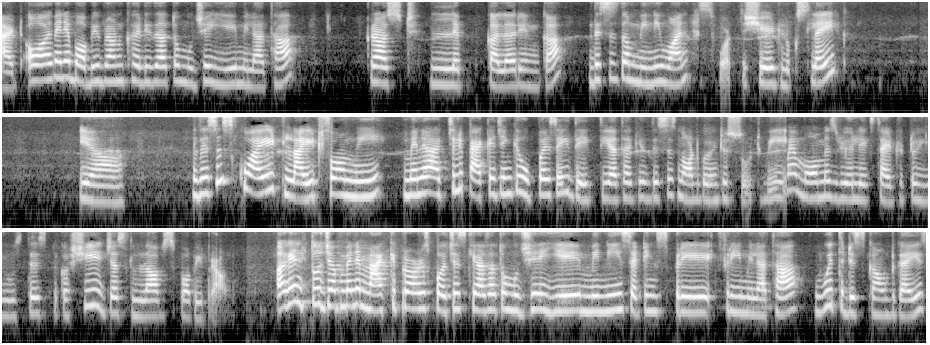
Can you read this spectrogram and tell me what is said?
at और मैंने बॉबी ब्राउन खरीदा तो मुझे ये मिला था क्रस्ट लिप कलर इनका। This is the mini one what the shade looks like yeah this is quite light for me मैंने एक्चुअली पैकेजिंग के ऊपर से ही देख दिया था कि this is not going to suit me my mom is really excited to use this because she just loves Bobbi Brown again तो जब मैंने मैक के प्रोडक्ट्स परचेज किया था तो मुझे ये मिनी सेटिंग स्प्रे फ्री मिला था with discount guys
